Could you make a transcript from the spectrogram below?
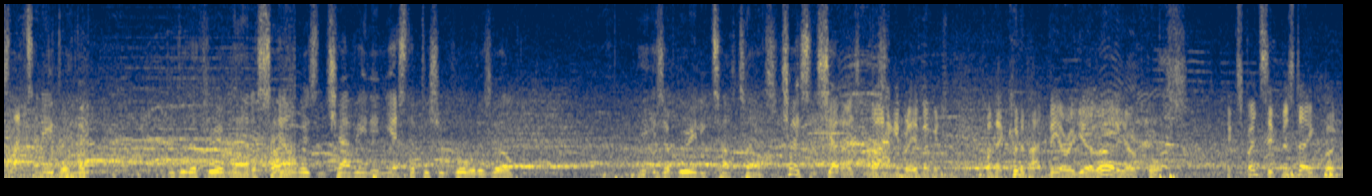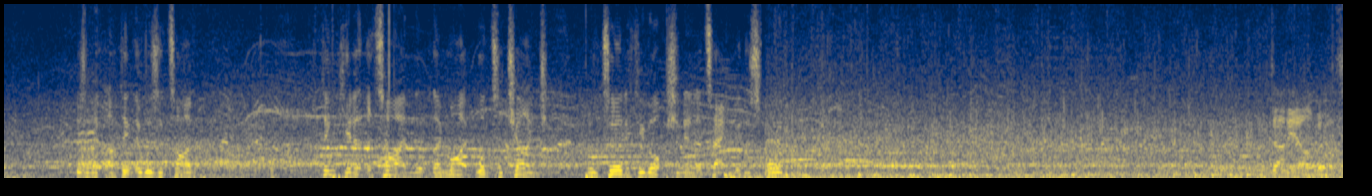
Zlatan Ibrahimovic. To do the three of them now, the side, Alves and Xavi and yes, they're pushing forward as well. It is a really tough task. Chasing shadows. Ibrahimovic when they could have had Villa a year earlier, of course. Expensive mistake, but Isn't it? I think there was a time thinking at the time that they might want to change an alternative option in attack with the small Dani Alves.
